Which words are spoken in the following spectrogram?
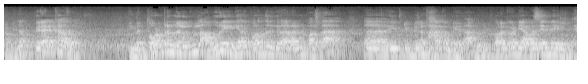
அப்படின்னா பிறக்காதவர். இந்த தோற்றங்களுக்குள்ள அவரும் எங்கேயாவது பிறந்திருக்கிறாரான்னு பார்த்தா இப்படி இப்படிலாம் பார்க்க முடியாது. அவரு பிறக்க வேண்டிய அவசியமே இல்லை.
